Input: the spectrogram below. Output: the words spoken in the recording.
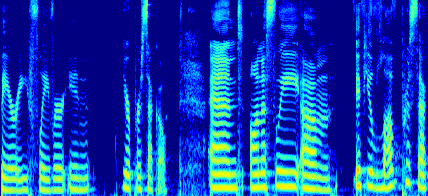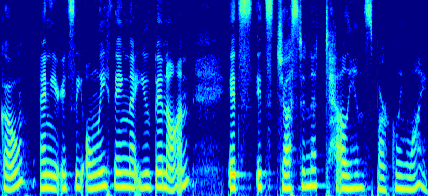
berry flavor in your Prosecco. And honestly, um, if you love Prosecco and it's the only thing that you've been on, it's, it's just an Italian sparkling wine.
